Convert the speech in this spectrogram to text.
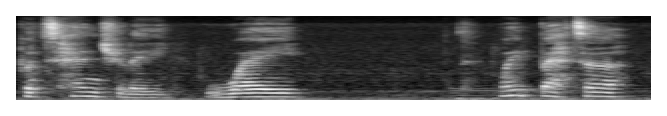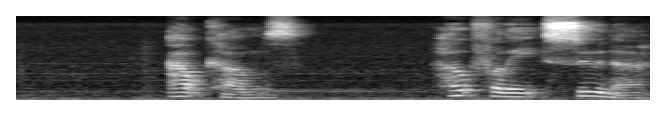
potentially way way better outcomes hopefully sooner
